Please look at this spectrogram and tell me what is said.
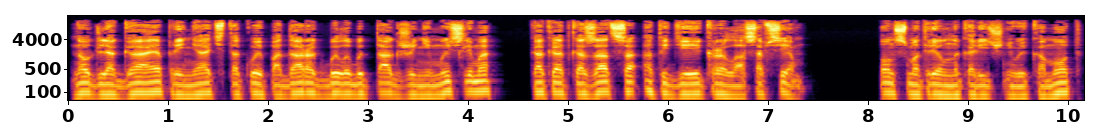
Но для Гая принять такой подарок было бы так же немыслимо, как и отказаться от идеи крыла совсем. Он смотрел на коричневый комод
